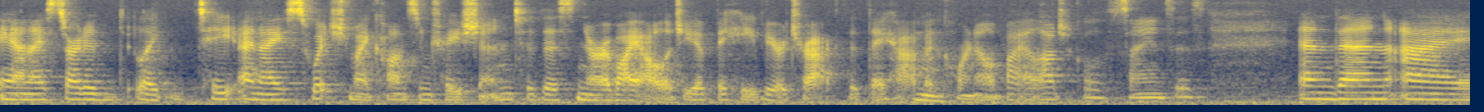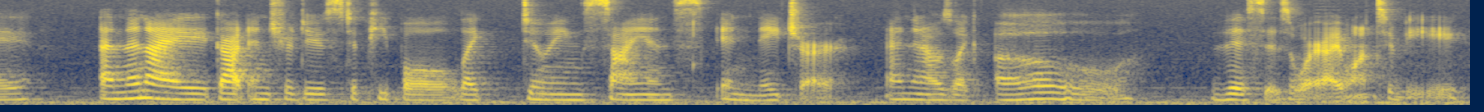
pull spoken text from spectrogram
and I started like ta- and I switched my concentration to this neurobiology of behavior track that they have Mm. at Cornell Biological Sciences, and then I and then I got introduced to people like doing science in nature, and then I was like, oh, this is where I want to be.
